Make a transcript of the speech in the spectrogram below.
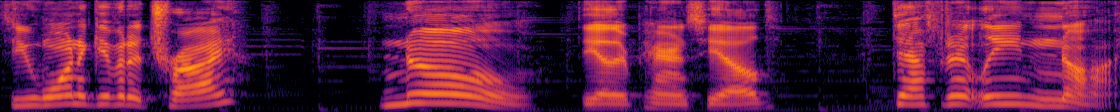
Do you want to give it a try? No, the other parents yelled. Definitely not.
